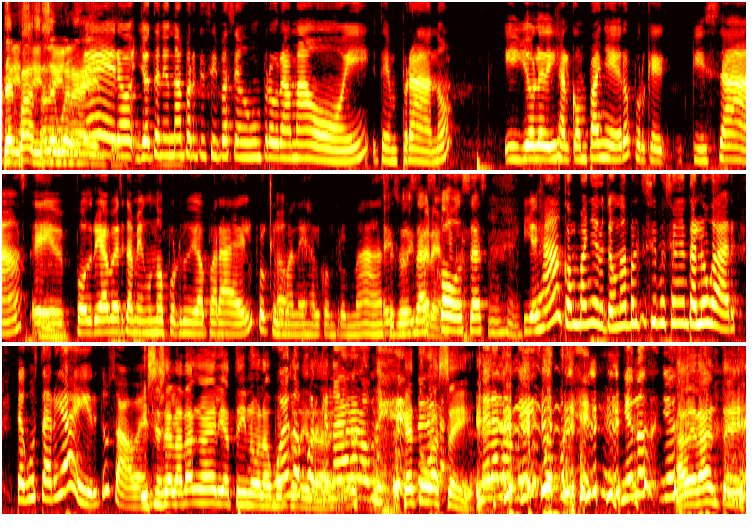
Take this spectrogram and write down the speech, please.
Te Sí, pasa sí, de sí, buena gente. Pero yo tenía una participación en un programa hoy, temprano, y yo le dije al compañero, porque quizás eh, podría haber también una oportunidad para él, porque él maneja el control más, Eso y todas es esas diferente. cosas. Y yo dije, ah, compañero, tengo una participación en tal lugar, ¿te gustaría ir? Tú sabes. Y si se la dan a él y a ti no la Bueno, porque no era lo mismo. ¿Qué tú vas a hacer? No era lo mismo, porque yo no... Yo, Adelante.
